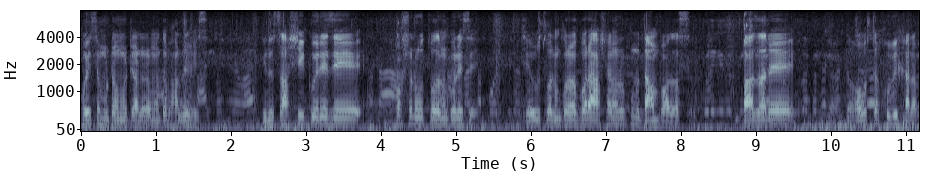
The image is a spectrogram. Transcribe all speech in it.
হয়েছে মোটামুটি আল্লাহর মতো ভালোই হয়েছে। কিন্তু চাষি করে যে ফসল উৎপাদন করেছে, সেই উৎপাদন করার পরে আসানোর কোনো দাম পাওয়া যাচ্ছে। বাজারে অবস্থা খুবই খারাপ।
